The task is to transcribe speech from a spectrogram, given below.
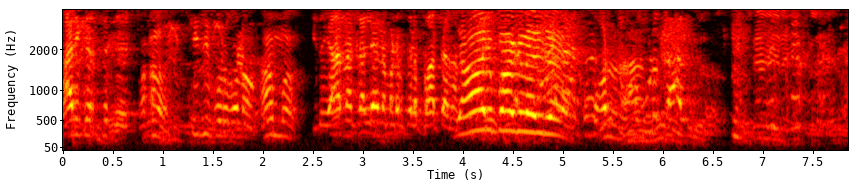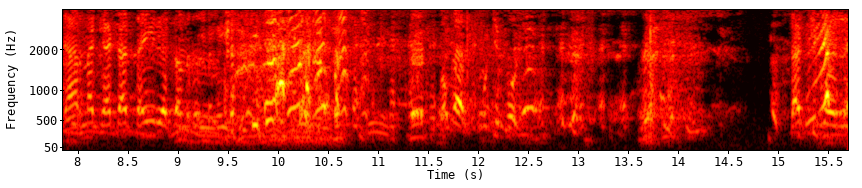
ஆ, திதி கொடுக்கணும். ஆமா. இதை யாருன்னா கல்யாண மண்டபத்துல பார்த்தாங்க யாரும் பார்க்கல கால். யாருன்னா கேட்டா தயிர் உட்கார் முட்டி போடு. பேர்ல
